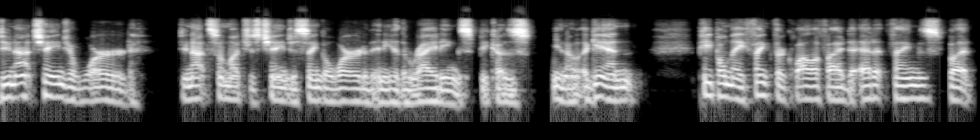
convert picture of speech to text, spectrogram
do not change a word do not so much as change a single word of any of the writings because, you know, again, people may think they're qualified to edit things, but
